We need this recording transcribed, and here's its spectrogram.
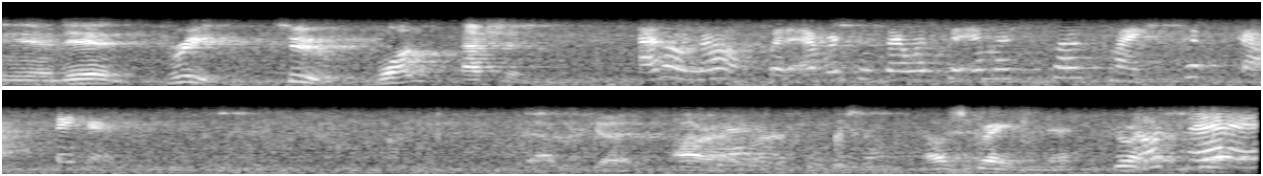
And in three, two, one, action. I don't know, but ever since I went to MS Plus, my hips got bigger. That was good. All right. That was great, isn't? Good. Okay.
